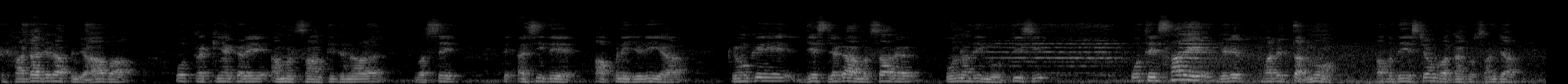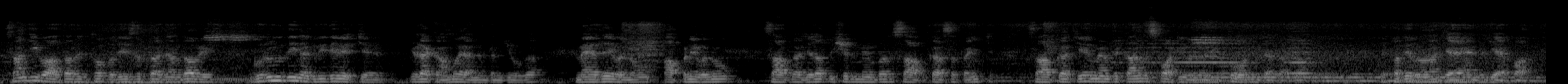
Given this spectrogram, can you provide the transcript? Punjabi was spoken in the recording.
ਤੇ ਸਾਡਾ ਜਿਹੜਾ ਪੰਜਾਬ ਆ, ਉਹ ਤਰੱਕੀਆਂ ਕਰੇ, ਅਮਨ ਸ਼ਾਂਤੀ ਦੇ ਨਾਲ ਵਸੇ ਤੇ ਅਸੀਂ ਤੇ ਆਪਣੀ ਜਿਹੜੀ ਆ, ਕਿਉਂਕਿ ਜਿਸ ਜਗ੍ਹਾ ਅੰਮ੍ਰਿਤਸਰ ਉਹਨਾਂ ਦੀ ਮੂਰਤੀ ਸੀ, ਉੱਥੇ ਸਾਰੇ ਜਿਹੜੇ ਸਾਡੇ ਧਰਮ ਆ ਉਪਦੇਸ਼ ਚੋਂ ਵਰਨਾ ਕੋ ਸਾਂਝਾ ਸਾਂਝੀ ਵਾਲਤਾ ਦਾ ਜਿੱਥੋਂ ਉਪਦੇਸ਼ ਦਿੱਤਾ ਜਾਂਦਾ ਹੋਵੇ ਗੁਰੂ ਦੀ ਨਗਰੀ ਦੇ ਵਿੱਚ ਜਿਹੜਾ ਕੰਮ ਹੋਇਆ ਨਿੰਦਨਯੋਗ ਆ, ਮੈਂ ਇਹਦੇ ਵੱਲੋਂ, ਆਪਣੇ ਵੱਲੋਂ ਸਾਬਕਾ ਜ਼ਿਲ੍ਹਾ ਪ੍ਰੀਸ਼ਦ ਮੈਂਬਰ, ਸਾਬਕਾ ਸਰਪੰਚ, ਸਾਬਕਾ ਚੇਅਰਮੈਨ ਤੇ ਕਾਂਗਰਸ ਪਾਰਟੀ ਵੱਲੋਂ ਵੀ ਧੋਣ ਨਹੀਂ ਕਰਦਾ। ਤੇ ਫਤਿਹ ਬੁਲਾਉਣਾ, ਜੈ ਹਿੰਦ, ਜੈ ਭਾਰਤ।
